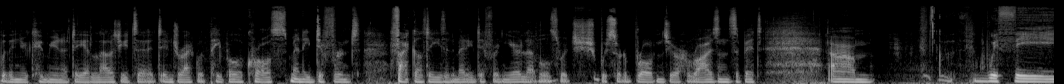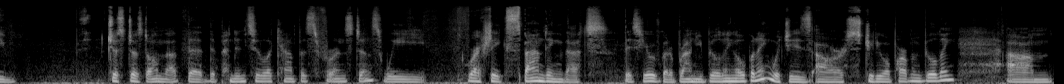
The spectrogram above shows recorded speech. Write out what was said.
within your community. It allows you to, to, interact with people across many different faculties and many different year levels, which which sort of broadens your horizons a bit. Um, with the just just on that, the the Peninsula campus, for instance, we we're actually expanding that this year. We've got a brand new building opening, which is our studio apartment building. Um,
